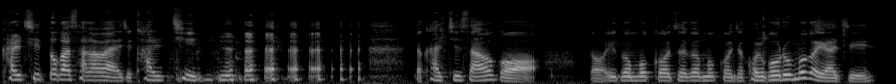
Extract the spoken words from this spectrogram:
칼치 또가 사가와야지 칼치. 또 칼치 사오고 또 이거 먹고 저거 먹고 이제 골고루 먹어야지.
